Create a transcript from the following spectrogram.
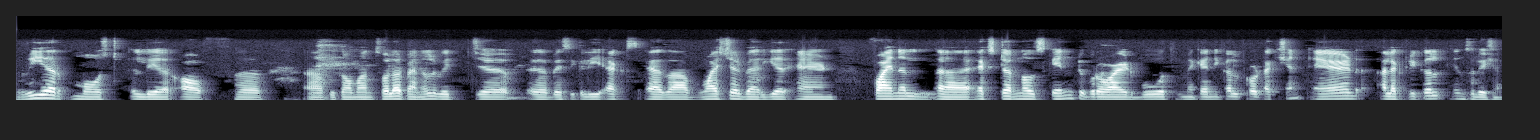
rearmost layer of uh, the common solar panel, which basically acts as a moisture barrier and final uh, external skin to provide both mechanical protection and electrical insulation.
